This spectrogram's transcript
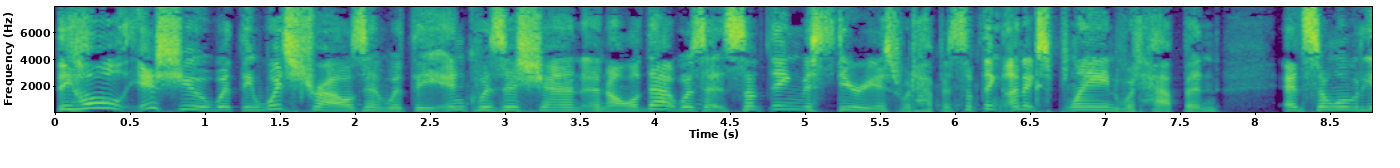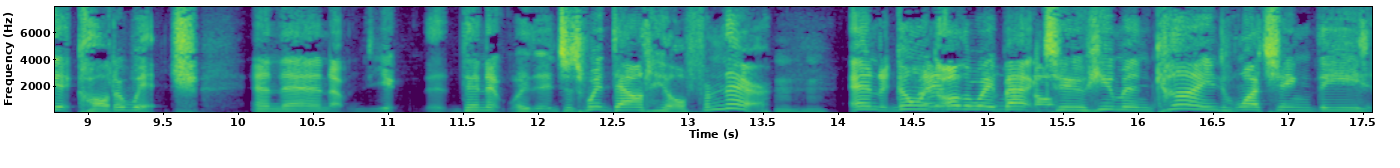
the whole issue with the witch trials and with the Inquisition and all of that was that something mysterious would happen, something unexplained would happen. and someone would get called a witch. And then, uh, you, then it, it just went downhill from there. Mm-hmm. And going all the way back to humankind watching the,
